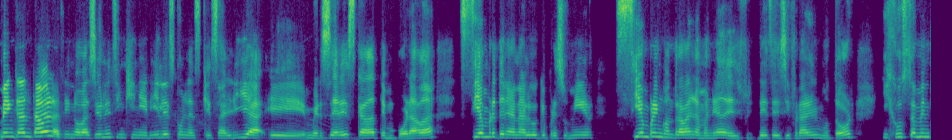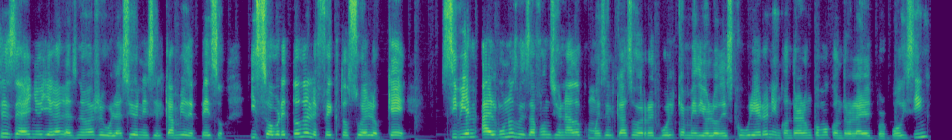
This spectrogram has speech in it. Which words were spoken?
me encantaban las innovaciones ingenieriles con las que salía eh, Mercedes cada temporada. Siempre tenían algo que presumir, siempre encontraban la manera de, de, descifrar el motor y justamente ese año llegan las nuevas regulaciones, el cambio de peso y sobre todo el efecto suelo que si bien a algunos les ha funcionado como es el caso de Red Bull que medio lo descubrieron y encontraron cómo controlar el porpoising,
